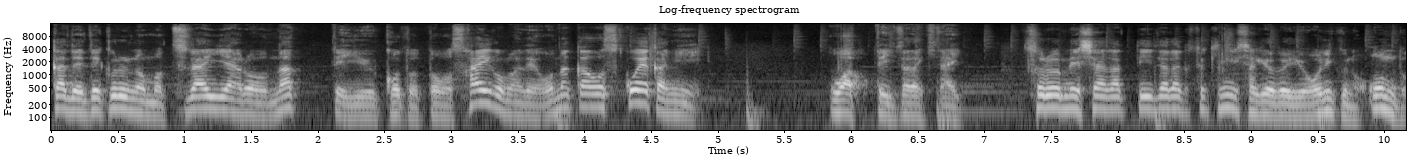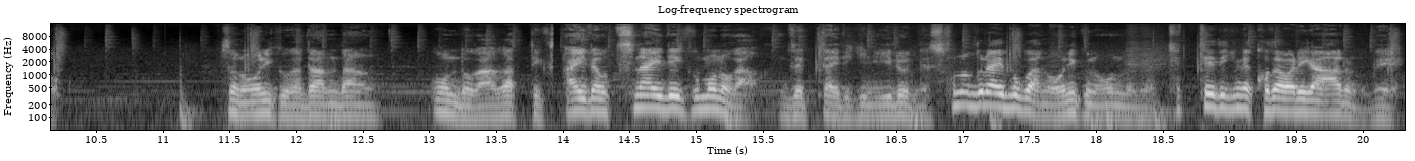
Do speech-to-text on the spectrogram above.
か出てくるのも辛いやろうなっていうことと、最後までお腹を健やかに終わっていただきたい。それを召し上がっていただくときに、先ほど言うお肉の温度。そのお肉がだんだん温度が上がっていく。間をつないでいくものが絶対的にいるんで、そのぐらい僕はあのお肉の温度には徹底的なこだわりがあるので、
